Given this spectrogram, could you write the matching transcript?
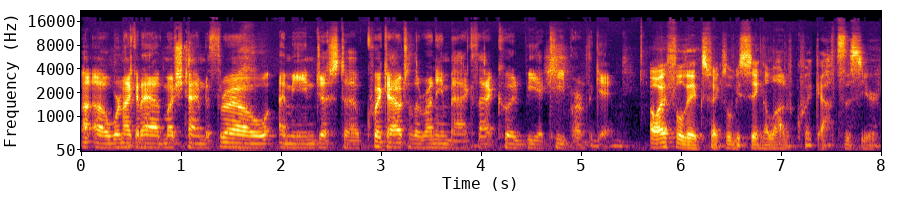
uh oh, we're not going to have much time to throw, I mean, just a quick out to the running back, that could be a key part of the game. Oh, I fully expect we'll be seeing a lot of quick outs this year.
